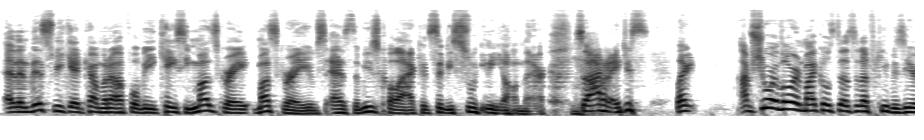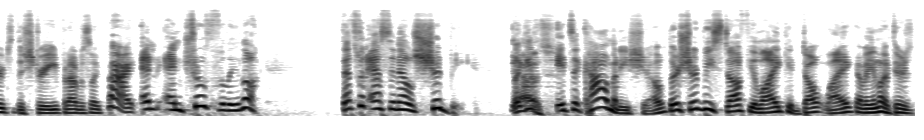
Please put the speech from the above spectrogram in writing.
and then this weekend coming up will be Kacey Musgrave, Musgraves as the musical act and Sydney Sweeney on there. So I don't know, just like, I'm sure Lorne Michaels does enough to keep his ear to the street, but I was like, all right. And and truthfully, look, that's what SNL should be. Like Yes. it's, it's a comedy show. There should be stuff you like and don't like. I mean, look, there's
